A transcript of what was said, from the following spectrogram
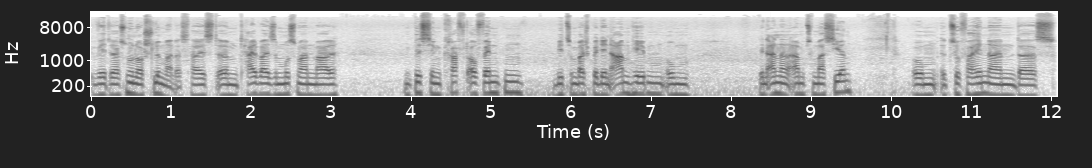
wird das nur noch schlimmer. Das heißt, ähm, teilweise muss man mal ein bisschen Kraft aufwenden, wie zum Beispiel den Arm heben, um den anderen Arm zu massieren, um zu verhindern, dass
